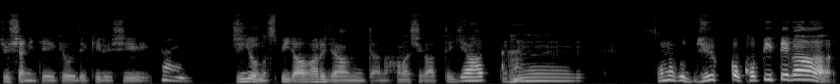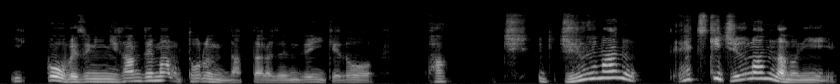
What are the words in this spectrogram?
10社に提供できるし、はい。事業のスピード上がるじゃんみたいな話があって、いや、うーん、その10個コピペが1個別に2、3000万取るんだったら全然いいけど、パ、じゅ10万、え、月10万なのに、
